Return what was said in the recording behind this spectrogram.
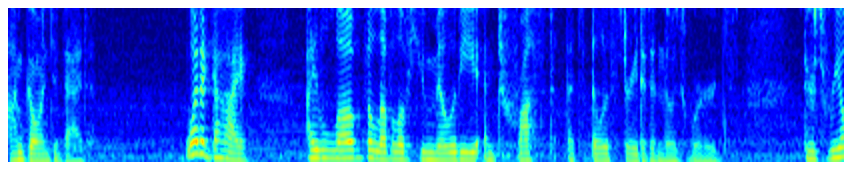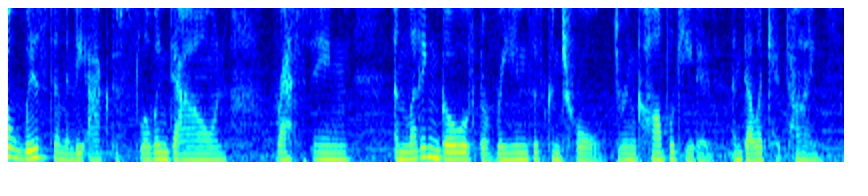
I'm going to bed. What a guy! I love the level of humility and trust that's illustrated in those words. There's real wisdom in the act of slowing down, resting, and letting go of the reins of control during complicated and delicate times.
